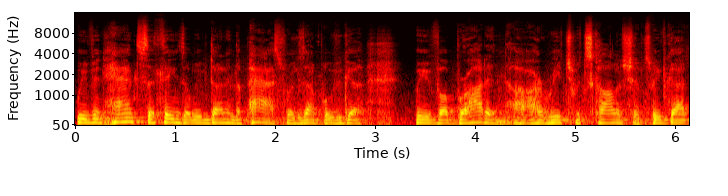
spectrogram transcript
we've enhanced the things that we've done in the past. For example, we've got We've uh, broadened our, our reach with scholarships. We've got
